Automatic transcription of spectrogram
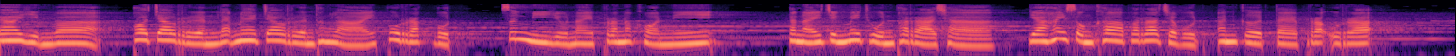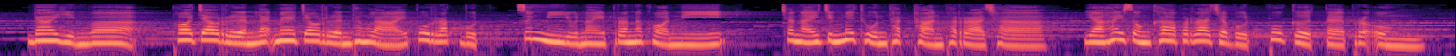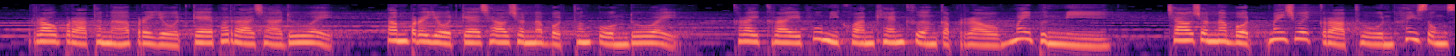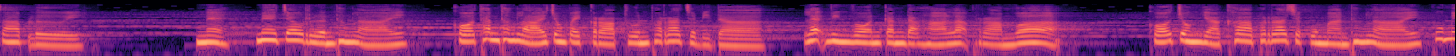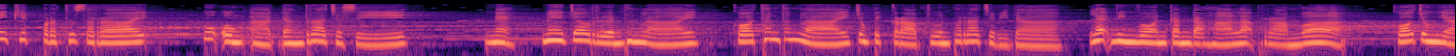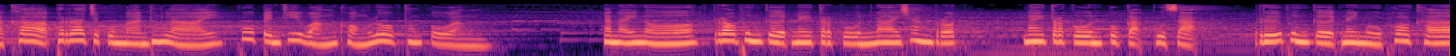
ได้ยินว่า พ่อเจ้าเรือนและแม่เจ้าเรือนทั้งหลายผู้รักบุตร ซึ่งมีอยู่ในพระนครนี้ทไหนจึงไม่ทูลพระราชา อย่าให้ทรงฆ่าพระราชบุตรอันเกิดแต่พระอุระ ได้ยินว่า พ่อเจ้าเรือนและแม่เจ้าเรือนทั้งหลายผู้รักบุตร ซึ่งมีอยู่ในพระนครนี้ฉไหนจึงไม่ทูลทัดทานพระราชา อย่าให้ทรงฆ่าพระราชบุตรผู้เกิดแต่พระองค์ เราปรารถนาประโยชน์แก่พระราชาด้วยทำประโยชน์แก่ชาวชนบททั้งปวงด้วย ใครๆผู้มีความแค้นเคืองกับเราไม่พึงมี ชาวชนบทไม่ช่วยกราบทูลให้ทรงทราบเลย แน่แม่เจ้าเรือนทั้งหลาย ขอท่านทั้งหลายจงไปกราบทูลพระราชบิดา และวิงวอนกันดหาละพรามว่า ขอจงอย่าฆ่าพระราชกุมารทั้งหลาย ผู้ไม่คิดประทุษร้าย ผู้องค์อาจดังราชสีแน่แม่เจ้าเรือนทั้งหลาย ขอท่านทั้งหลายจงไปกราบทูลพระราชบิดา และวิงวอนกันดาหาละพรามว่า ขอจงอย่าฆ่าพระราชกุมารทั้งหลาย ผู้เป็นที่หวังของโลกทั้งปวงฉะไหนหนอ เราพึงเกิดในตระกูลนายช่างรถ ในตระกูลปุกะกุสะ หรือพึงเกิดในหมู่พ่อค้า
